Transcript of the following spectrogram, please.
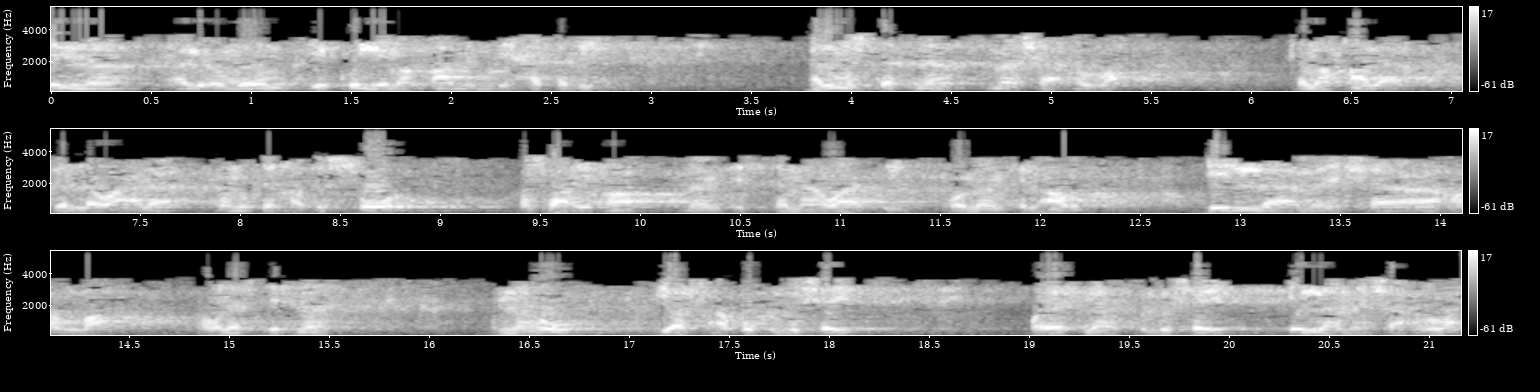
إن العموم في كل مقام بحسبه. المستثنى ما شاء الله. كما قال جل وعلا ونفخ في الصور وصعق من في السماوات ومن في الأرض إلا من شاء الله. هنا استثناء. أنه يصعق كل شيء ويفنى كل شيء إلا من شاء الله.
